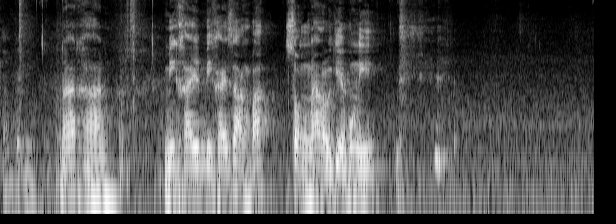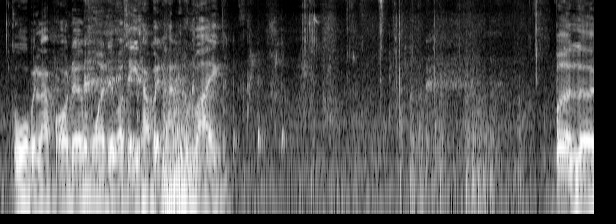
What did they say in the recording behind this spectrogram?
มันเป็นน่าทาน มีใครมีใครสั่งปะส่งหน้าเราเกมพวกนี้ กูไปรับออเดอร์มั่วเดี๋ยวว่าสี่ทำไม่ทันคุณวายอีกเปิดเลย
